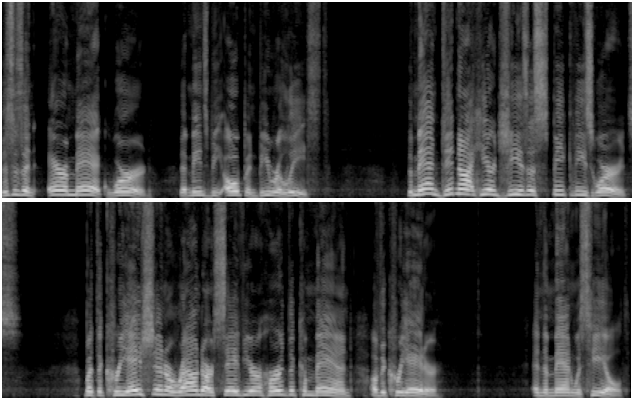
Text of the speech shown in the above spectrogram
This is an Aramaic word that means be open, be released. The man did not hear Jesus speak these words, but the creation around our Savior heard the command of the Creator, and the man was healed.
